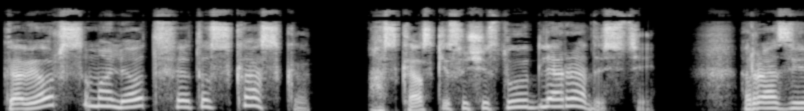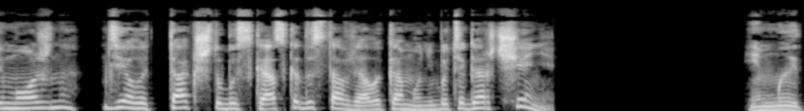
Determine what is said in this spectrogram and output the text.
«Ковер-самолет — это сказка, а сказки существуют для радости. Разве можно делать так, чтобы сказка доставляла кому-нибудь огорчение? И мы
